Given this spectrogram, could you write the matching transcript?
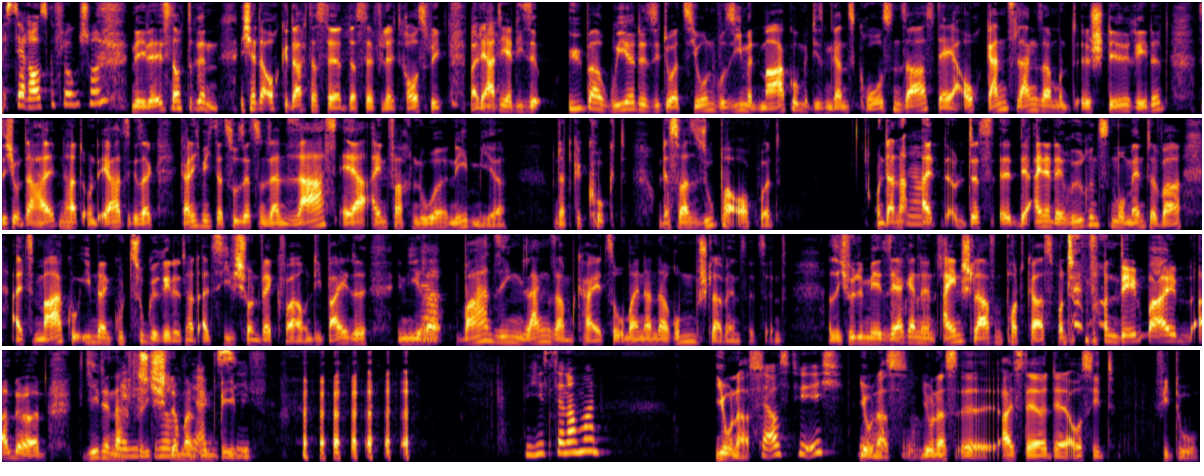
Ist der rausgeflogen schon? nee, der ist noch drin. Ich hätte auch gedacht, dass der, dass der vielleicht rausfliegt, weil der hatte ja diese über weirde Situation, wo sie mit Marco, mit diesem ganz Großen saß, der ja auch ganz langsam und äh, still redet, sich unterhalten hat und er hat gesagt, kann ich mich dazusetzen? Und dann saß er einfach nur neben ihr und hat geguckt. Und das war super awkward. Und dann halt, und das, äh, der einer der rührendsten Momente war, als Marco ihm dann gut zugeredet hat, als sie schon weg war und die beide in ihrer Ja. wahnsinnigen Langsamkeit so umeinander rumschlawenzelt sind. Also ich würde mir sehr Oh gerne einen Gott. Einschlafen-Podcast von, von den beiden anhören. Jede Nacht die würde ich schlummern macht wie ein Baby. aggressiv. Wie hieß der nochmal? Jonas. Der aussieht wie ich? Jonas. genau. Jonas äh, heißt der, der aussieht wie du.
